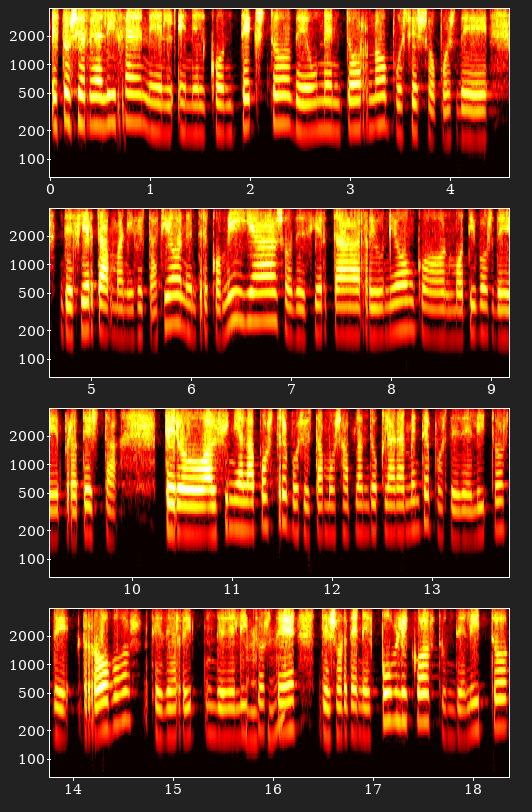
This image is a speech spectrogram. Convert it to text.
esto se realiza en el en el contexto de un entorno, pues eso, pues de, de cierta manifestación entre comillas o de cierta reunión con motivos de protesta, pero al fin y a la postre, pues estamos hablando claramente, pues de delitos de robos, de, de, delitos de desórdenes públicos, de un delito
